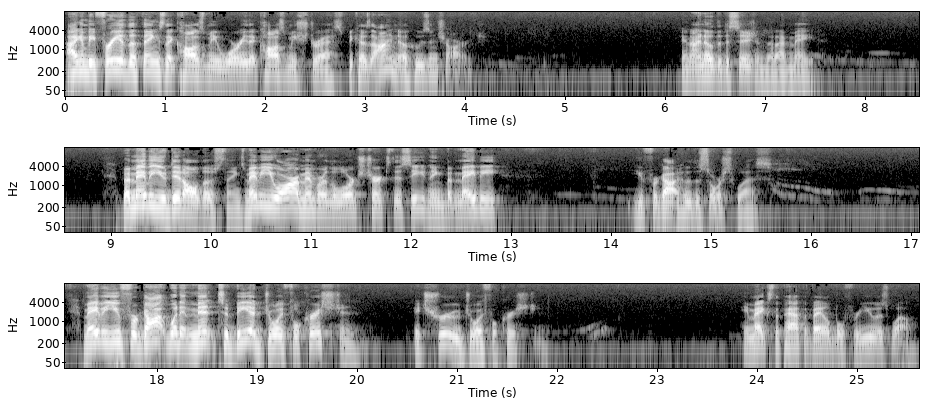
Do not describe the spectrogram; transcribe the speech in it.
I can be free of the things that cause me worry, that cause me stress, because I know who's in charge. And I know the decision that I've made. But maybe you did all those things. Maybe you are a member of the Lord's church this evening, but maybe you forgot who the source was. Maybe you forgot what it meant to be a joyful Christian, a true joyful Christian. He makes the path available for you as well.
